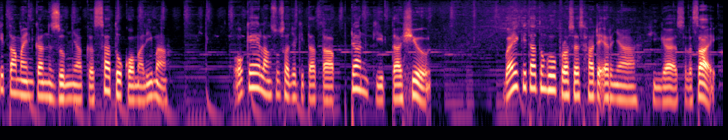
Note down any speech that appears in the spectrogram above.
Kita mainkan zoomnya ke 1,5 Oke langsung saja kita tap dan kita shoot. Baik kita tunggu proses HDR nya hingga selesai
